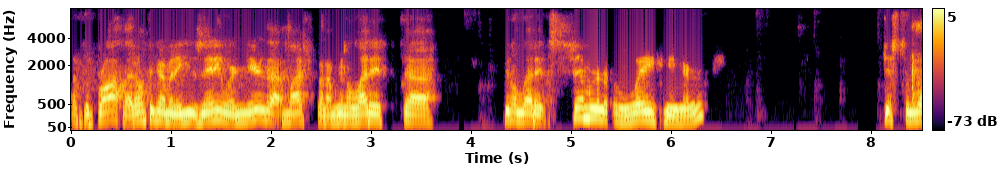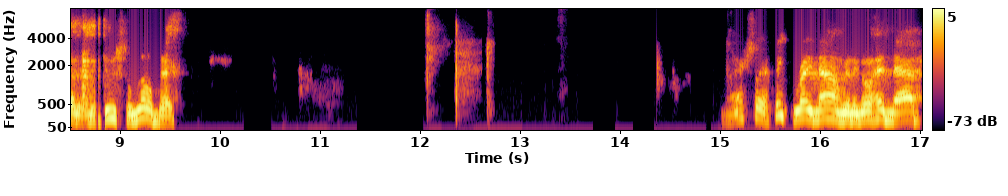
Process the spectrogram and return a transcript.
of the broth. I don't think I'm going to use anywhere near that much, but I'm going to let it uh, going to let it simmer away here just to let it reduce a little bit. Actually, I think right now I'm going to go ahead and add.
